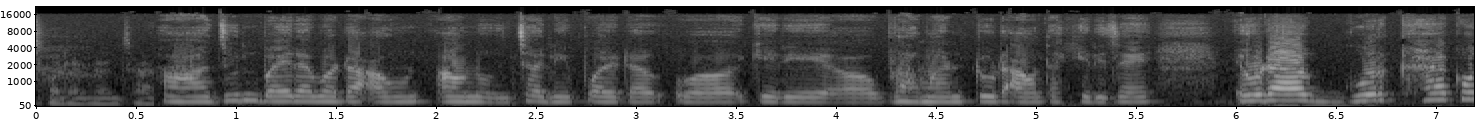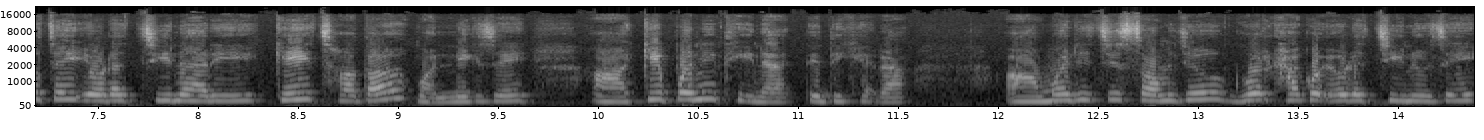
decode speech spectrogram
स्मरण गर्न चाहनुहुन्छ? जुन बाहिरबाट आउ आउनुहुन्छ नि पर्यटक के अरे भ्रमण टुर आउँदाखेरि चाहिँ एउटा गोर्खाको चाहिँ एउटा चिनारी केही छ त भन्ने चाहिँ के पनि थिइनँ त्यतिखेर। मैले चाहिँ सम्झ्यो गोर्खाको एउटा चिनो चाहिँ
